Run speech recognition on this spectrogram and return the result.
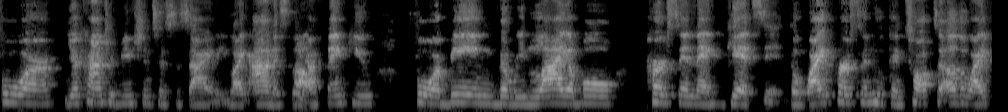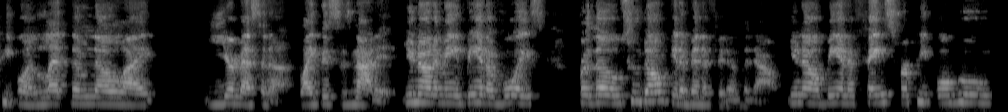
for your contribution to society. Like honestly, Oh. I thank you for being the reliable person that gets it. The white person who can talk to other white people and let them know like you're messing up. Like this is not it. You know what I mean? Being a voice for those who don't get a benefit of the doubt. You know, being a face for people who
